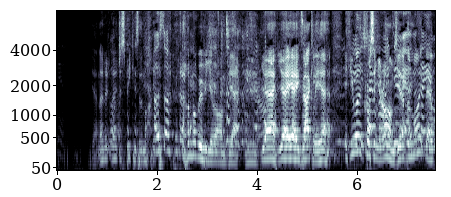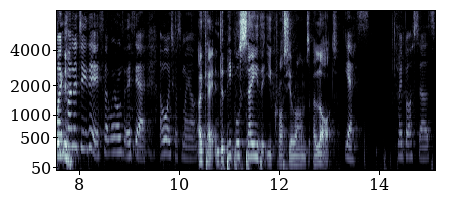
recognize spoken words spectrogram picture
Yeah. Yeah, no, no, no just speaking to the mic. Oh, sorry. I'm not moving your arms yet. yeah, yeah, yeah, exactly, yeah. If you weren't crossing your arms, you'd have the mic there, wouldn't you? I kind of do this, my arms this, yeah. I'm always crossing my arms. Okay, and do people say that you cross your arms a lot? Yes. My boss does.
